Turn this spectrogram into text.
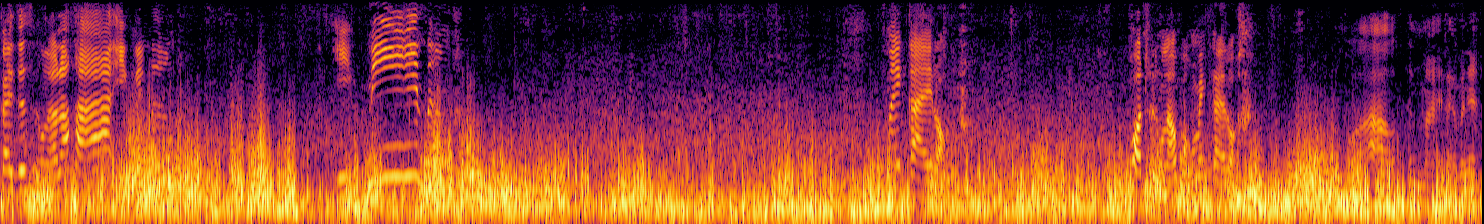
ใกล้จะถึงแล้วนะคะ อีกนิดนึง อีกนิดนึง ไม่ไกลหรอก พอถึง แล้วบอกไม่ไกลหรอก ว้าวต้นไม้อะไรวะเนี่ย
